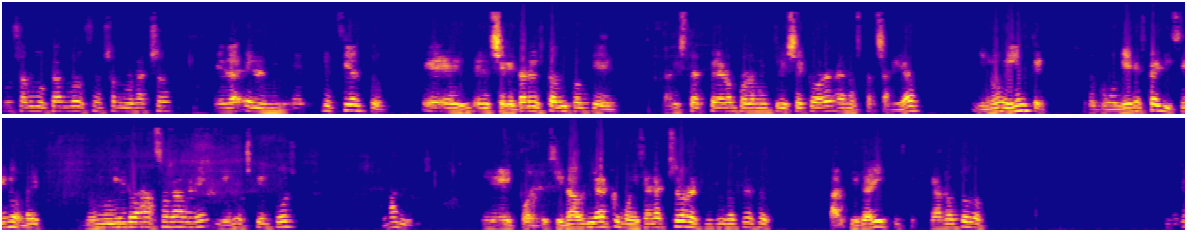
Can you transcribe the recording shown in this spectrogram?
un saludo Carlos, un saludo Nacho, el, el, es cierto, el, secretario de Estado dijo que la lista de un problema intrínseco a nuestra sanidad. Y no miente. Pero como bien está diciendo, hombre, en un número razonable y en unos tiempos válidos. Eh, porque si no habría, como dice Nacho, recursos de a partir de ahí, justificarlo todo. Y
